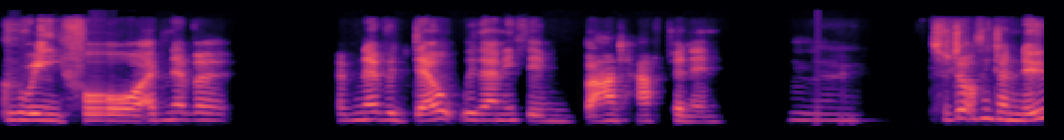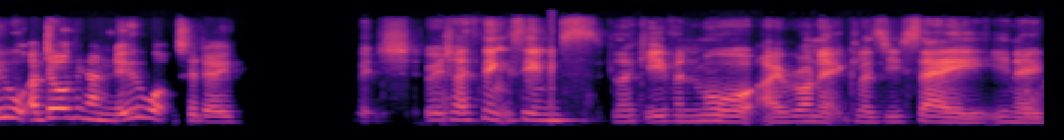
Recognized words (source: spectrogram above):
grief or I'd never I've never dealt with anything bad happening. No. So I don't think I knew. I don't think I knew what to do. Which, which I think seems like even more ironic, as you say. You know,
